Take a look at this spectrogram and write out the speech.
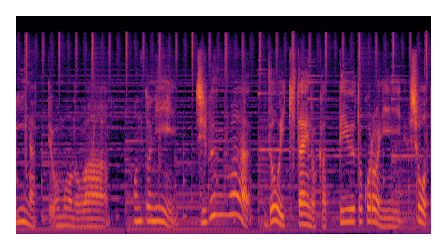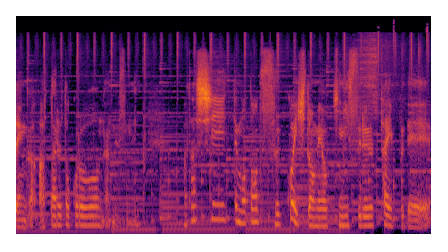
いいなって思うのは本当に自分はどう生きたいのかっていうところに焦点が当たるところなんですね。私ってもともとすっごい人目を気にするタイプで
